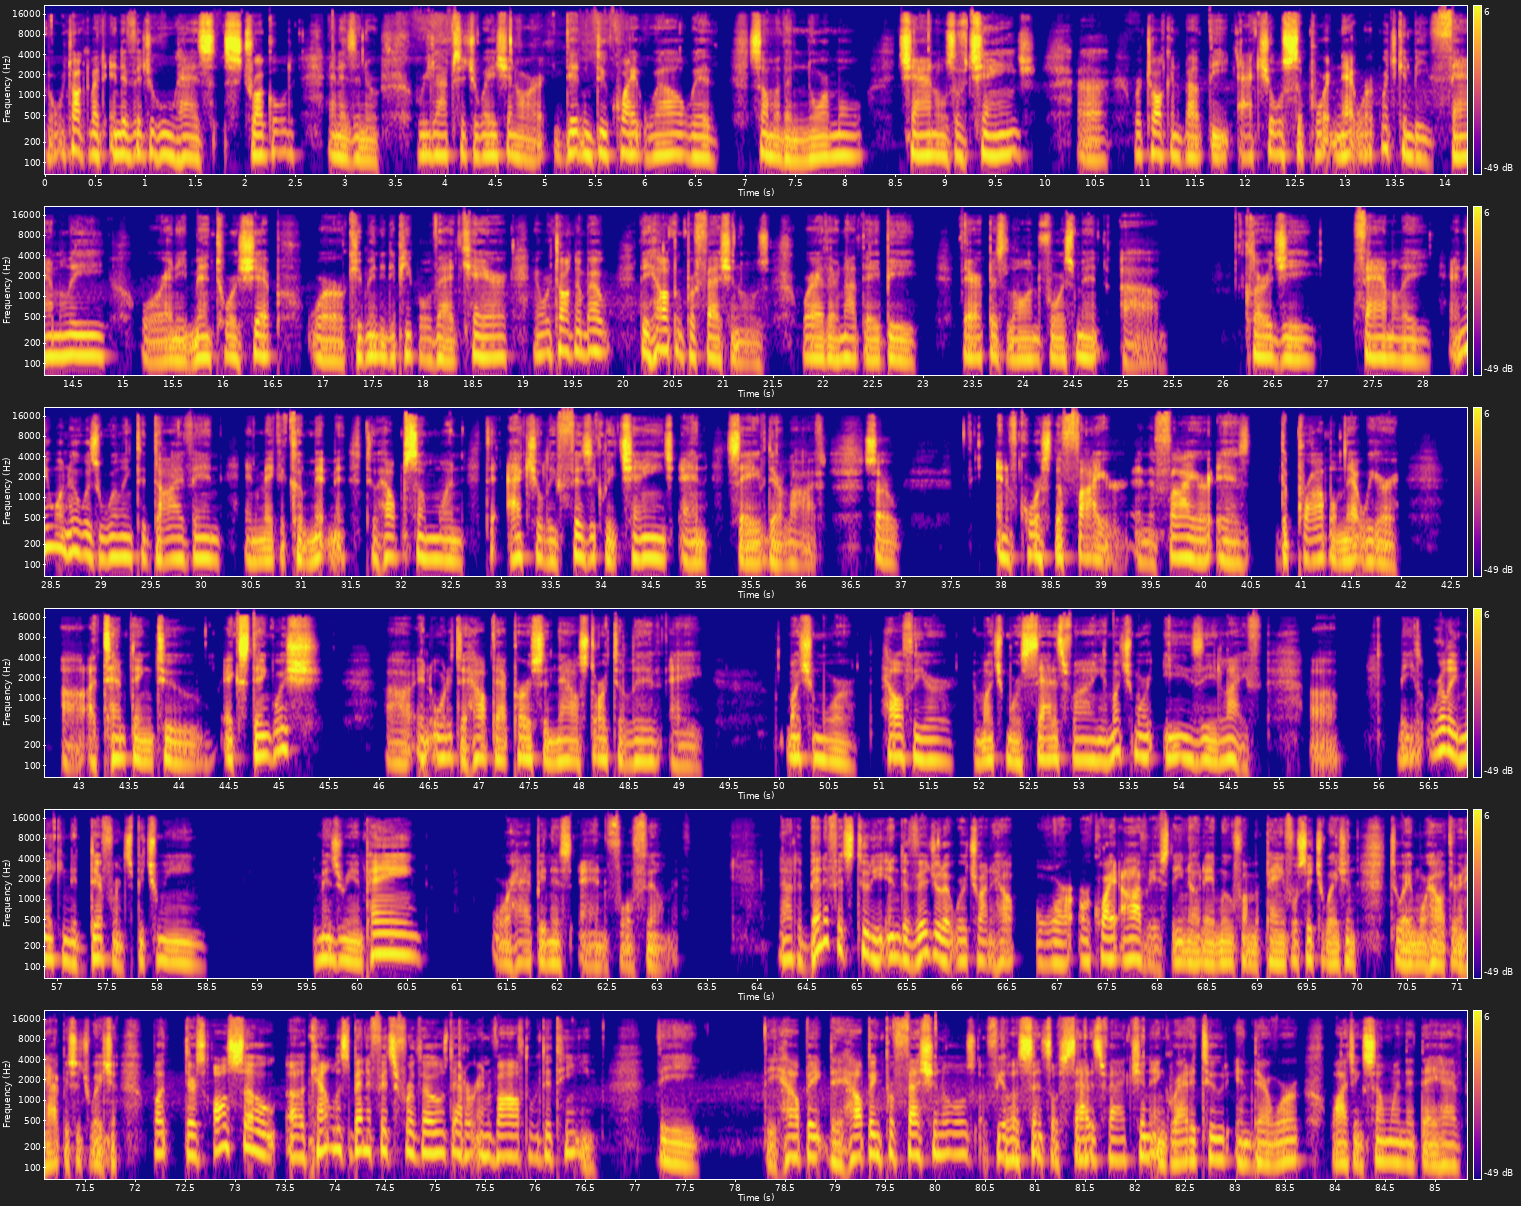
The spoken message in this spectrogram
But we're talking about the individual who has struggled and is in a relapse situation or didn't do quite well with some of the normal channels of change. Uh, we're talking about the actual support network, which can be family or any mentorship or community people that care. And we're talking about the helping professionals, whether or not they be therapists, law enforcement, uh, clergy, family, anyone who is willing to dive in and make a commitment to help someone to actually physically change and save their lives. So, and of course, the fire, and the fire is the problem that we are uh, attempting to extinguish uh, in order to help that person now start to live a much more healthier and much more satisfying and much more easy life. Uh, really making the difference between misery and pain or happiness and fulfillment. Now, the benefits to the individual that we're trying to help are, are quite obvious. You know, they move from a painful situation to a more healthier and happy situation. But there's also uh, countless benefits for those that are involved with the team. The the helping the helping professionals feel a sense of satisfaction and gratitude in their work, watching someone that they have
